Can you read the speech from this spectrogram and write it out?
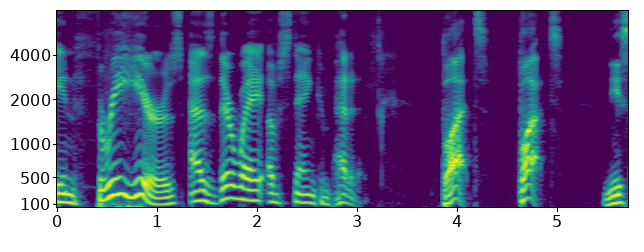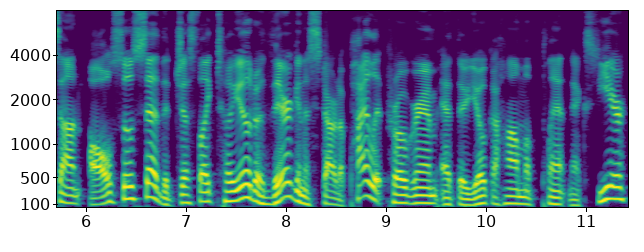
in three years as their way of staying competitive. But, but, Nissan also said that just like Toyota, they're going to start a pilot program at their Yokohama plant next year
